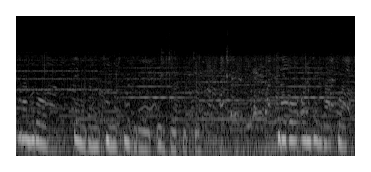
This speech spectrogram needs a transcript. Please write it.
동네의 바람으로 떼묻은 긴 편지를 읽고 있었지. 그리고 언젠가 보았어.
